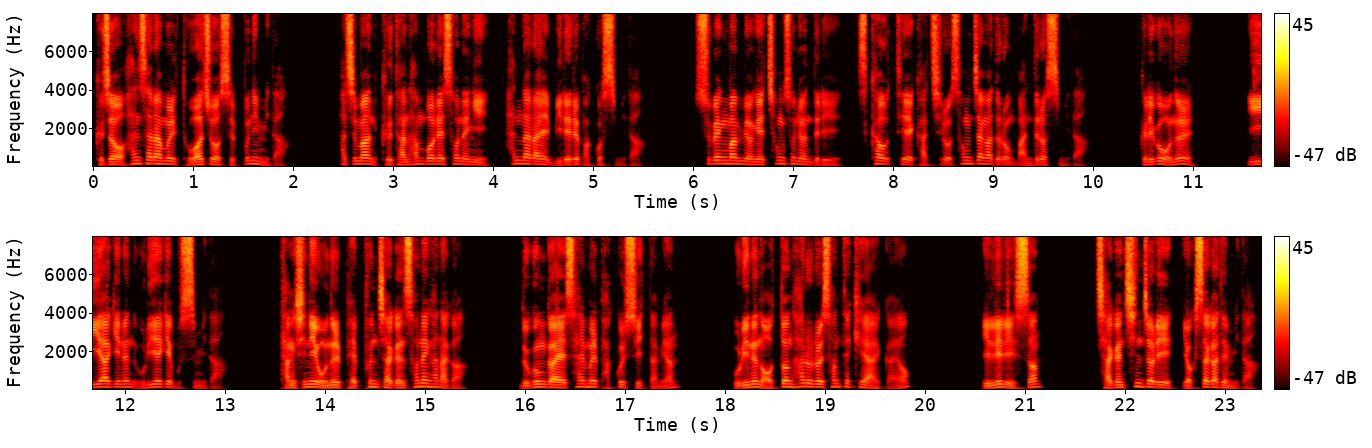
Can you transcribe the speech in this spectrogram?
그저 한 사람을 도와주었을 뿐입니다. 하지만 그 단 한 번의 선행이 한 나라의 미래를 바꿨습니다. 수백만 명의 청소년들이 스카우트의 가치로 성장하도록 만들었습니다. 그리고 오늘 이 이야기는 우리에게 묻습니다. 당신이 오늘 베푼 작은 선행 하나가 누군가의 삶을 바꿀 수 있다면 우리는 어떤 하루를 선택해야 할까요? 111선 작은 친절이 역사가 됩니다.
